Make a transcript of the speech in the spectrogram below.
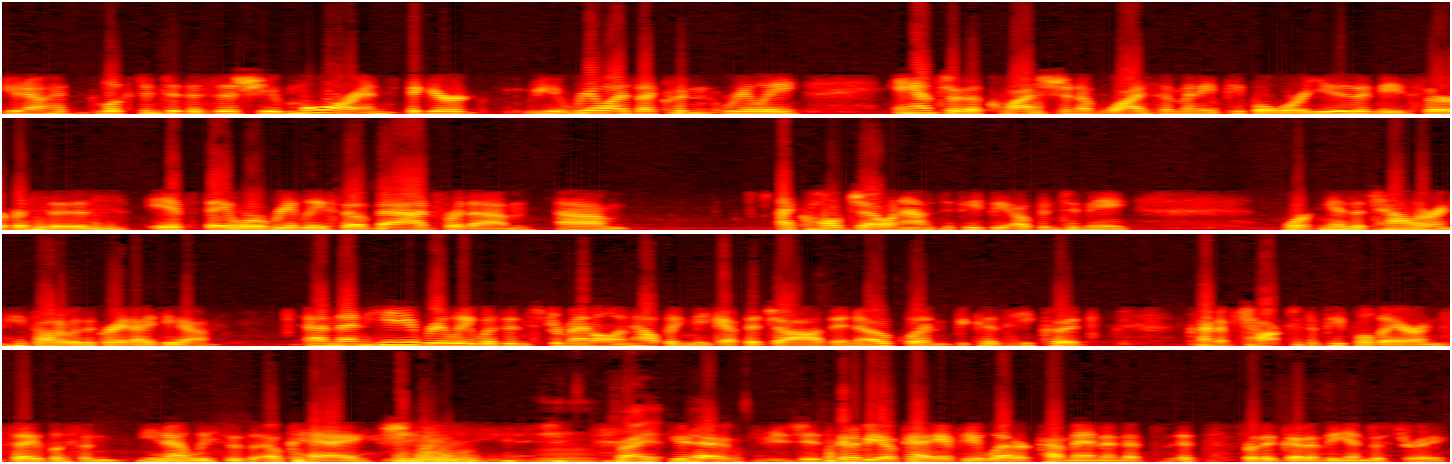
you know, had looked into this issue more and figured, realized I couldn't really answer the question of why so many people were using these services if they were really so bad for them. Um, I called Joe and asked if he'd be open to me working as a teller, and he thought it was a great idea. And then he really was instrumental in helping me get the job in Oakland because he could kind of talk to the people there and say, "Listen, you know, Lisa's okay. She, mm. right? You know, it's going to be okay if you let her come in, and it's it's for the good of the industry."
